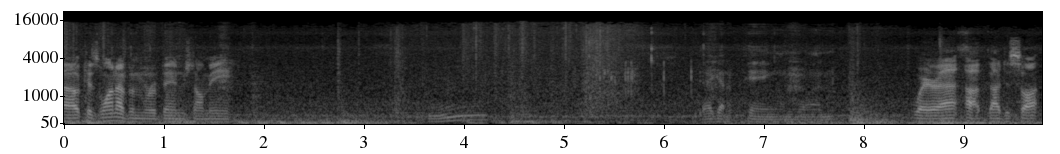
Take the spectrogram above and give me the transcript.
Oh, because one of them revenged on me. Yeah, I got a ping on one. Where at? Uh, I just saw it.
